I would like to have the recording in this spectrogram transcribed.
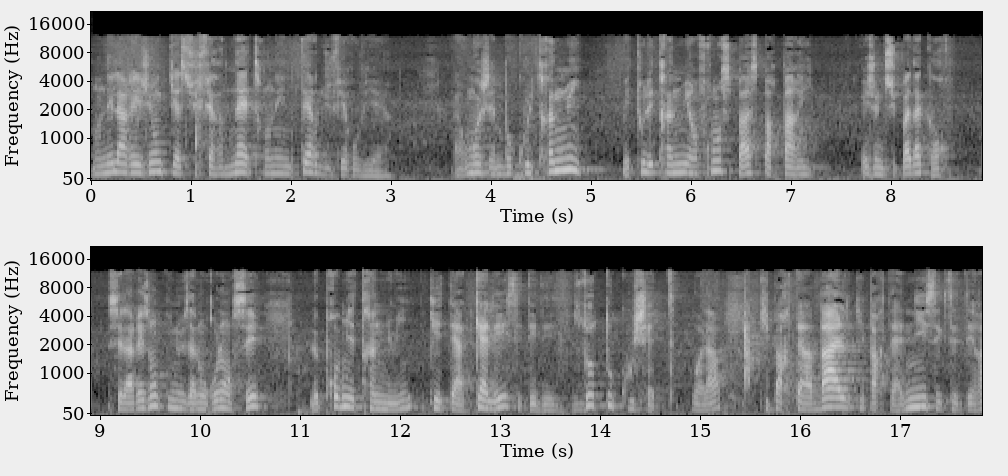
on est la région qui a su faire naître. On est une terre du ferroviaire. Alors moi, j'aime beaucoup le train de nuit, mais tous les trains de nuit en France passent par Paris, et je ne suis pas d'accord. C'est la raison que nous allons relancer le premier train de nuit qui était à Calais. C'était des autocouchettes, voilà, qui partaient à Bâle, qui partaient à Nice, etc.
